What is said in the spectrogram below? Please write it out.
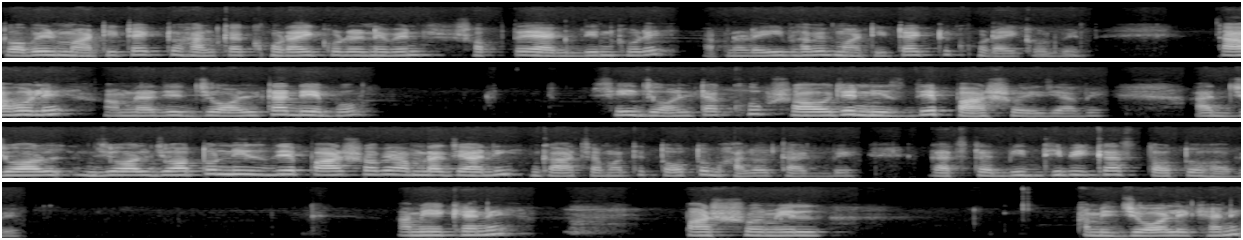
টবের মাটিটা একটু হালকা খোঁড়াই করে নেবেন, সপ্তাহে একদিন করে। আপনারা এইভাবে মাটিটা একটু খোঁড়াই করবেন। তাহলে আমরা যে জলটা দেব সেই জলটা খুব সহজে নিচ দিয়ে পাস হয়ে যাবে। আর জল জল যত নিচ দিয়ে পাস হবে আমরা জানি গাছ আমাদের তত ভালো থাকবে। গাছটার বৃদ্ধি বিকাশ তত হবে। আমি এখানে পাঁচশো এমএল আমি জল এখানে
